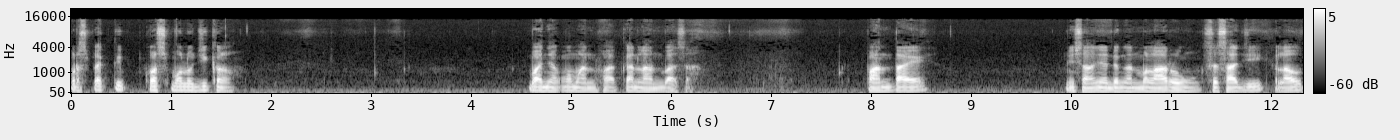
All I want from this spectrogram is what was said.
perspektif kosmologikal banyak memanfaatkan lahan basah. Pantai misalnya dengan melarung sesaji ke laut,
